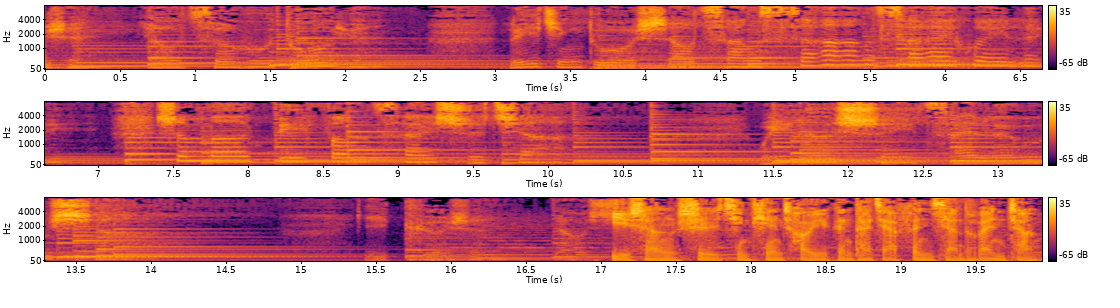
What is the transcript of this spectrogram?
人要走多远，历经多少沧桑才会累？什么地方才是家？为了谁才留下一个人？以上是今天超越跟大家分享的文章，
